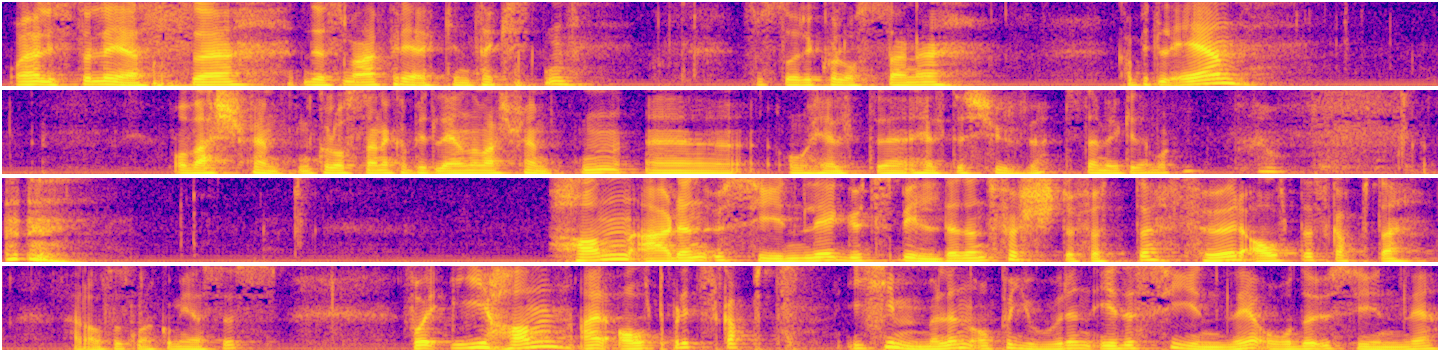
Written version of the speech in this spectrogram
Og jeg har lyst til å lese det som er prekenteksten, som står i Kolosserne kapittel 1 og vers 15. Kolosserne kapittel 1 og vers 15 eh, og helt, til- helt til 20. Stemmer ikke det, Morten? Han er den usynlige Guds bilde, den førstefødte, før alt det skapte. Her er altså snakk om Jesus. For i han er alt blitt skapt, i himmelen og på jorden, i det synlige og det usynlige.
